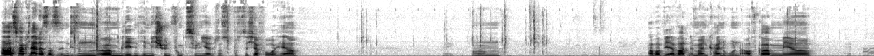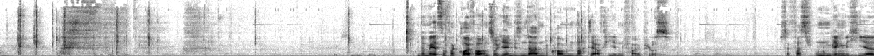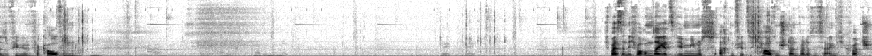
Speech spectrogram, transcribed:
Aber es war klar, dass das in diesen ähm, Läden hier nicht schön funktioniert. Das wusste ich ja vorher. Ähm, aber wir erwarten immerhin keine hohen Aufgaben mehr. Und wenn wir jetzt noch Verkäufer und so hier in diesen Laden bekommen, macht er auf jeden Fall Plus. Ist ja fast unumgänglich hier, so viel wir verkaufen. Ich weiß ja nicht, warum da jetzt eben minus 48.000 stand, weil das ist ja eigentlich Quatsch.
